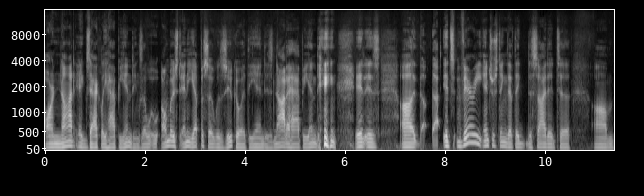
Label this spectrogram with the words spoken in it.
are not exactly happy endings. Almost any episode with Zuko at the end is not a happy ending. it is. Uh, it's very interesting that they decided to um,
